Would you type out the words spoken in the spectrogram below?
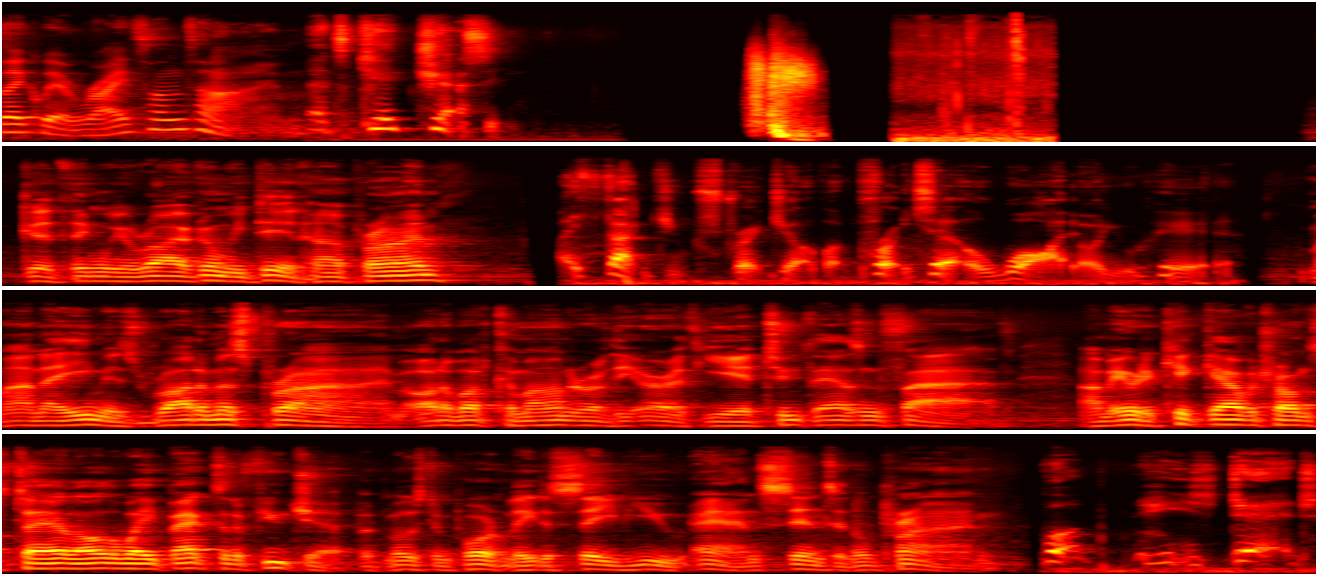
Like we're right on time. Let's kick chassis. Good thing we arrived when we did, huh, Prime? I thank you, stranger, but pray tell, why are you here? My name is Rodimus Prime, Autobot Commander of the Earth, year 2005. I'm here to kick Galvatron's tail all the way back to the future, but most importantly, to save you and Sentinel Prime. But he's dead.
